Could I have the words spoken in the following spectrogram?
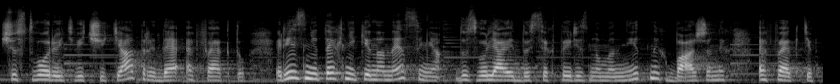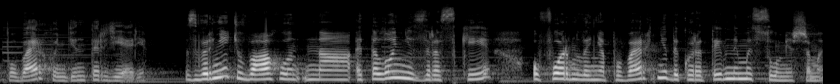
що створюють відчуття 3D-ефекту. Різні техніки нанесення дозволяють досягти різноманітних бажаних ефектів поверхонь в інтер'єрі. Зверніть увагу на еталонні зразки оформлення поверхні декоративними сумішами.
